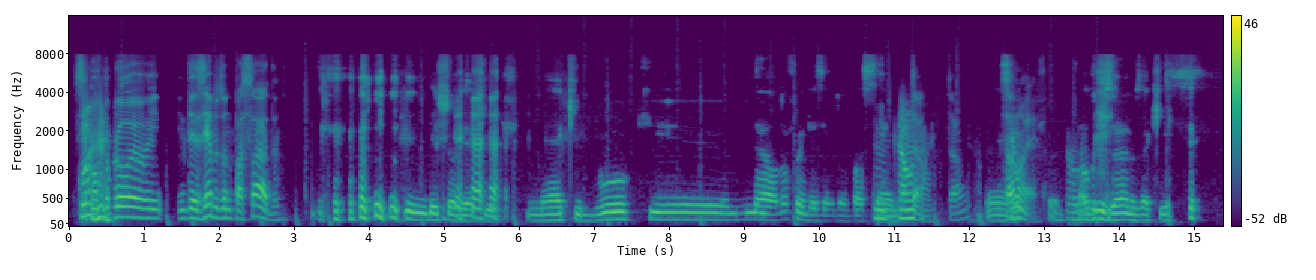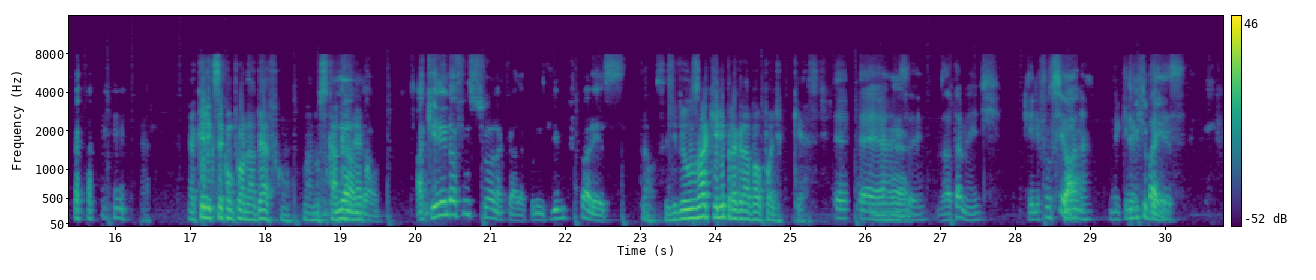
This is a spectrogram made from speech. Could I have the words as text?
Você comprou em, em dezembro do ano passado? Deixa eu ver aqui. MacBook. Não, não foi em dezembro do ano passado. Então, Então, então, É, então não é. foi- é o faz novo uns chip. anos aqui. É aquele que você comprou na Defcon, lá nos Não, cacarecos. não. Aquele ainda funciona, cara, por incrível que pareça. Então, você devia usar aquele para gravar o podcast. É, É. isso aí, exatamente. Que ele funciona. Incrível Muito que bem. pareça.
